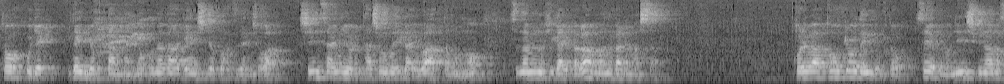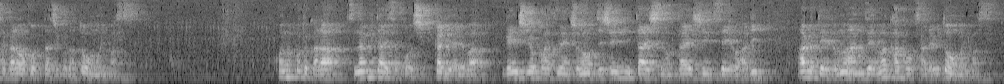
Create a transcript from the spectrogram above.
東北電力管内の女川原子力発電所は震災による多少の被害はあったものの津波の被害からは免れました。これは東京電力と政府の認識の甘さから起こった事故だと思います。このことから津波対策をしっかりやれば原子力発電所の地震に対しての耐震性はありある程度の安全は確保されると思います。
